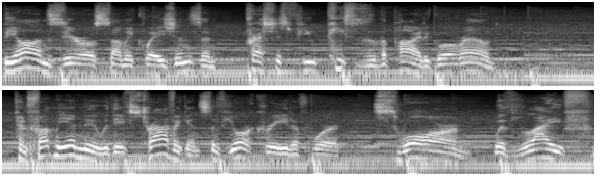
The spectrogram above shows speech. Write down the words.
beyond zero sum equations and precious few pieces of the pie to go around. Confront me anew with the extravagance of your creative word. Swarm with life.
